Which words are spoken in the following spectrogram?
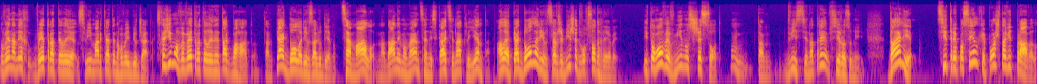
Ну, ви на них витратили свій маркетинговий бюджет. Скажімо, ви витратили не так багато, там 5 доларів за людину. Це мало. На даний момент це низька ціна клієнта. Але 5 доларів це вже більше 200 гривень. І того ви в мінус 600. Ну, там 200 на 3, всі розуміють. Далі ці три посилки пошта відправила.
